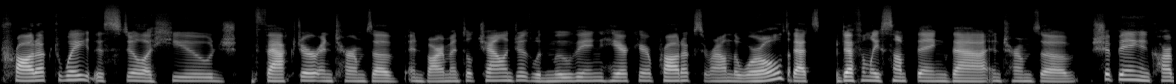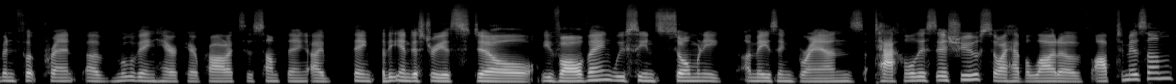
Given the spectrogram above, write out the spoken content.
product weight is still a huge factor in terms of environmental challenges with moving hair care products around the world. That's definitely something that, in terms of shipping and carbon footprint of moving hair care products, is something I think the industry is still evolving. We've seen so many amazing brands tackle this issue. So I have a lot of optimism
